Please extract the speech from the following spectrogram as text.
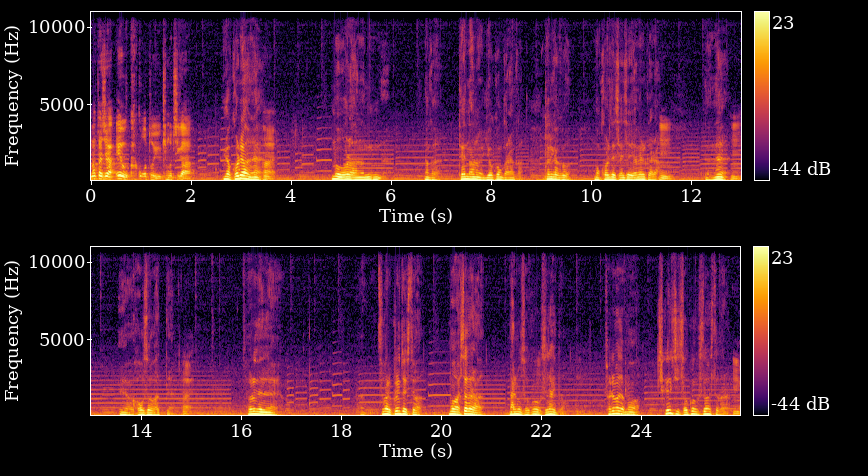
またじゃあ絵を描こうという気持ちが。いやこれはね、はい。もう俺あのんなんか天皇の玉音かなんかとにかくもうこれで戦争やめるから、うん。ねうん。いや放送があって。はい。それでねつまり国としてはもう明日から何も即刻しないと。それまでもう逐一即刻してましたから。うん。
